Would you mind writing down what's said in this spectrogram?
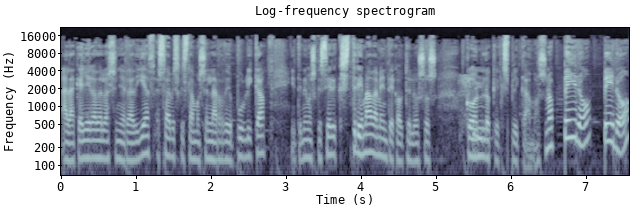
a la que ha llegado la señora Díaz. Sabes que estamos en la radio pública y tenemos que ser extremadamente cautelosos con sí. lo que explicamos, no? Però, però,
